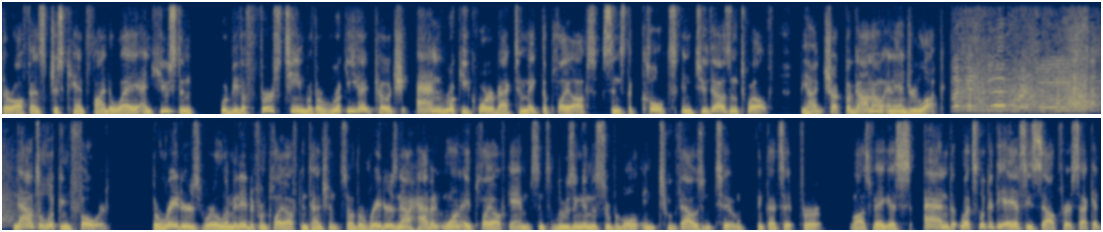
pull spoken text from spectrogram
Their offense just can't find a way. And Houston would be the first team with a rookie head coach and rookie quarterback to make the playoffs since the Colts in 2012, behind Chuck Pagano and Andrew Luck. Good, now to looking forward. The Raiders were eliminated from playoff contention, so the Raiders now haven't won a playoff game since losing in the Super Bowl in 2002. I think that's it for Las Vegas. And let's look at the AFC South for a second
